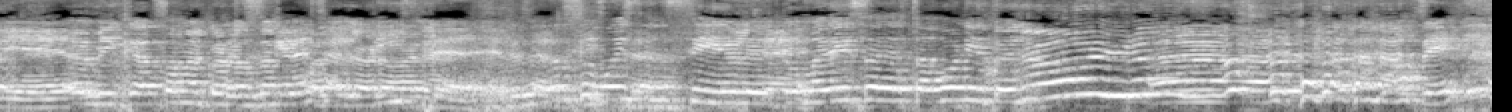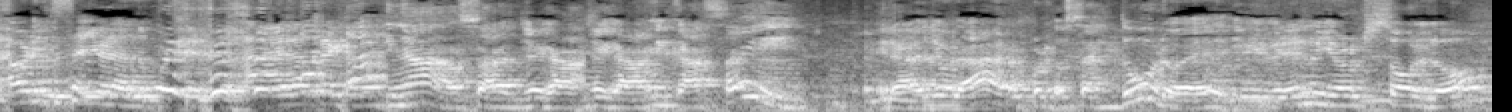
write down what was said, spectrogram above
muy bien. En mi casa me Pues conocen eres como llorona. eres Yo soy muy sensible. Sí. Tú me dices, estás bonito. Yo, ay, gracias. sí, ahorita está llorando, por cierto. Ah. Y nada, o sea, llegaba, llegaba a mi casa y era llorar, porque, o sea, es duro, ¿eh? y vivir en New York solo,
